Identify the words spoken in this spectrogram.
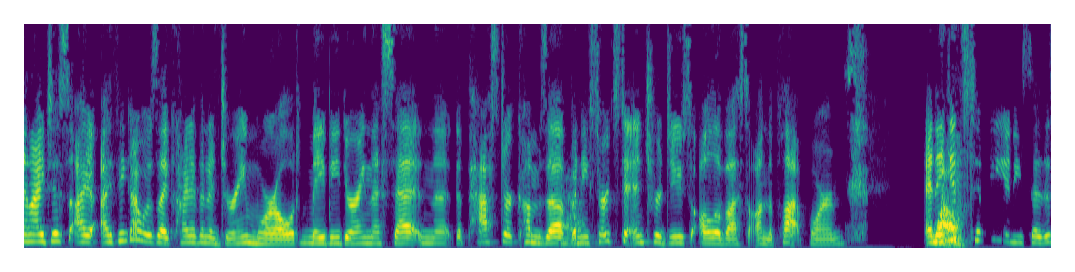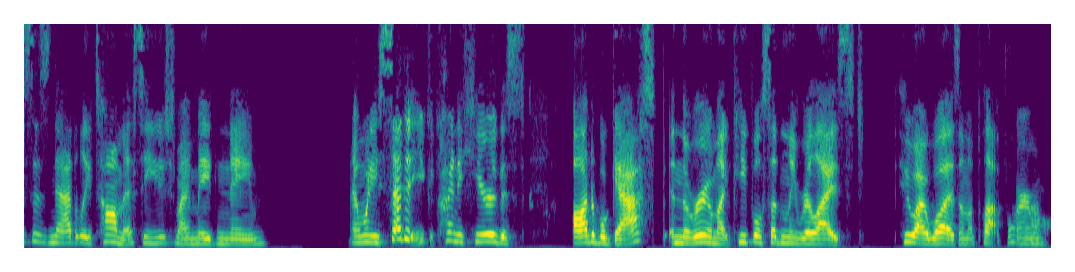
and I just I I think I was like kind of in a dream world maybe during the set and the the pastor comes up yeah. and he starts to introduce all of us on the platform. And wow. he gets to me and he said, This is Natalie Thomas. He used my maiden name. And when he said it, you could kind of hear this audible gasp in the room. Like people suddenly realized who I was on the platform. Wow.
